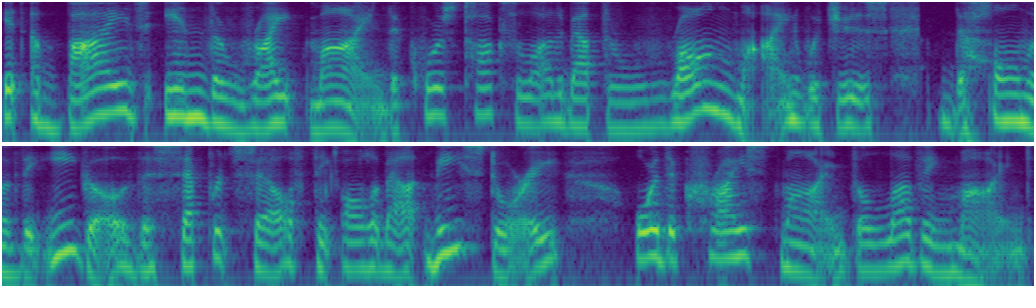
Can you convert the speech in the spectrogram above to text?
It abides in the right mind. The Course talks a lot about the wrong mind, which is the home of the ego, the separate self, the all about me story, or the Christ mind, the loving mind.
